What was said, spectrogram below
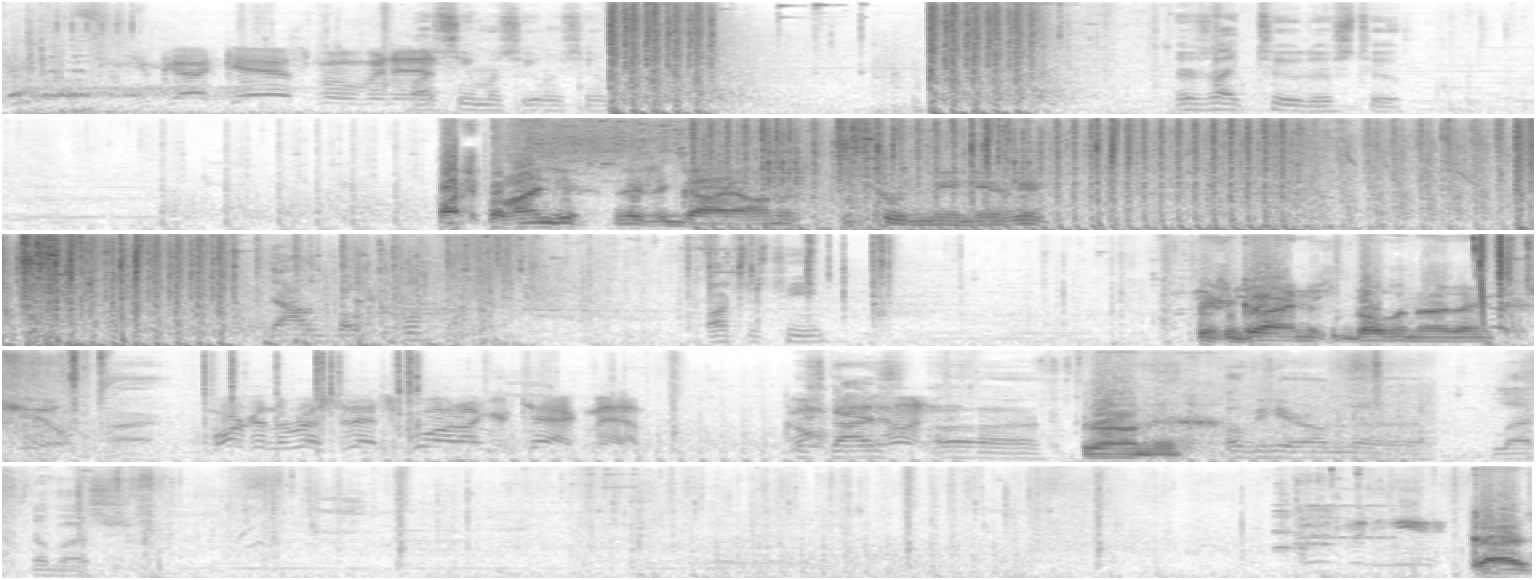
You got gas moving in. I see him, I see him, I see him. There's like two, there's two. Watch behind you. There's a guy on us between me and you here. Down both of them. Watch his team. There's a guy in this building, I think. Good. Alright. Marking the rest of that squad on your tac map. Go This guy's uh Around here. over here on the left of us. Guys,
